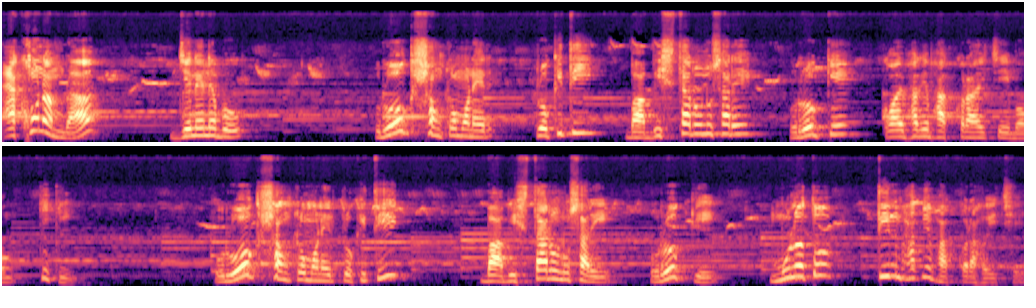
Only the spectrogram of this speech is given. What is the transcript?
এখন আমরা জেনে নেব রোগ সংক্রমণের প্রকৃতি বা বিস্তার অনুসারে রোগকে কয় ভাগে ভাগ করা হয়েছে এবং কি কি? রোগ সংক্রমণের প্রকৃতি বা বিস্তার অনুসারে রোগকে মূলত তিন ভাগে ভাগ করা হয়েছে।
